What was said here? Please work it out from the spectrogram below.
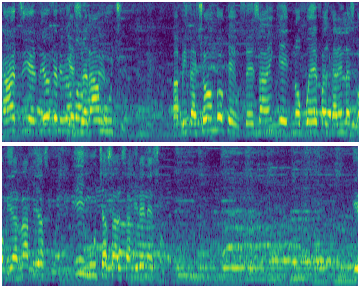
Ah, sí, él dijo que no Que íbamos eso a era poder. mucho. Papita chongo, que ustedes saben que no puede faltar en las comidas rápidas. Y mucha salsa, miren eso. Y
